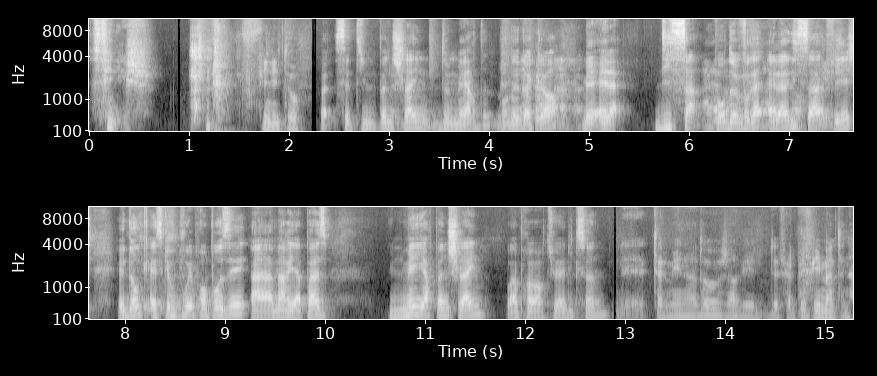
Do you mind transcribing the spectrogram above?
Finish. Finito. Ouais, C'est une punchline de merde, on est d'accord, mais elle a dit ça pour de vrai, elle a dit ça, finish. Et donc, est-ce que vous pouvez proposer à Maria Paz une meilleure punchline après avoir tué Alixon? Terminado, j'ai envie de faire pipi maintenant.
